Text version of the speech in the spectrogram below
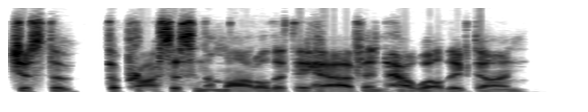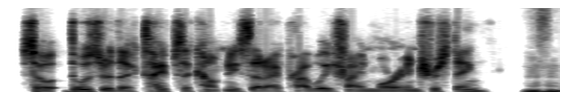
Just the the process and the model that they have and how well they've done. So those are the types of companies that I probably find more interesting. Mm-hmm.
